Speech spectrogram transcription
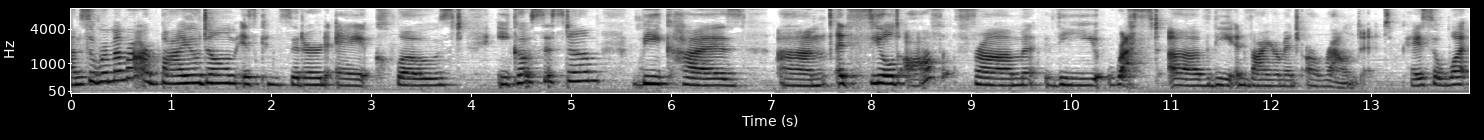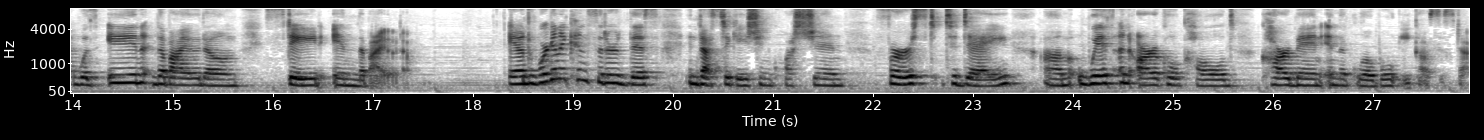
Um, so remember our biodome is considered a closed ecosystem because um, it's sealed off from the rest of the environment around it. Okay, so what was in the biodome stayed in the biodome. And we're going to consider this investigation question first today um, with an article called Carbon in the Global Ecosystem.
